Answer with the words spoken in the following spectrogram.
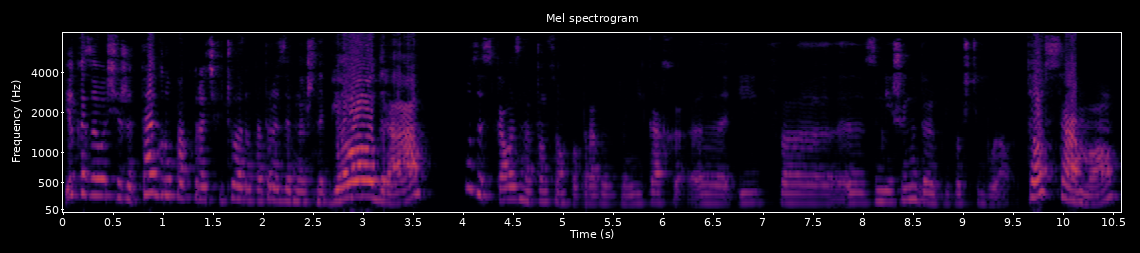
I okazało się, że ta grupa, która ćwiczyła rotatory zewnętrzne biodra, uzyskała znaczącą poprawę w wynikach e, i w e, zmniejszeniu dolegliwości bólowych. To samo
